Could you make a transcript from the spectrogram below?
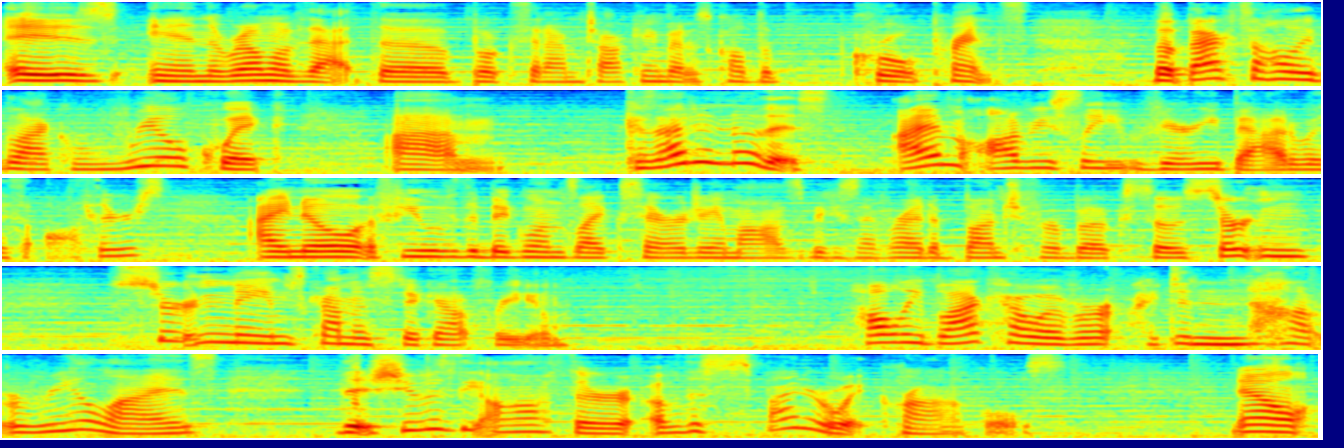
is in the realm of that. The book that I'm talking about is called The Cruel Prince. But back to Holly Black real quick, because um, I didn't know this. I'm obviously very bad with authors. I know a few of the big ones like Sarah J. Maas because I've read a bunch of her books, so certain certain names kind of stick out for you. Holly Black, however, I did not realize that she was the author of the Spiderwick Chronicles. Now,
